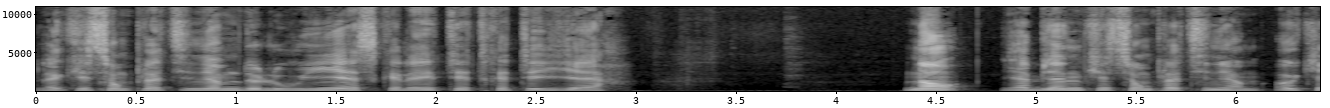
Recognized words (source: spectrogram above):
La question platinium de Louis, est-ce qu'elle a été traitée hier? Non, il y a bien une question platinium. Ok.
